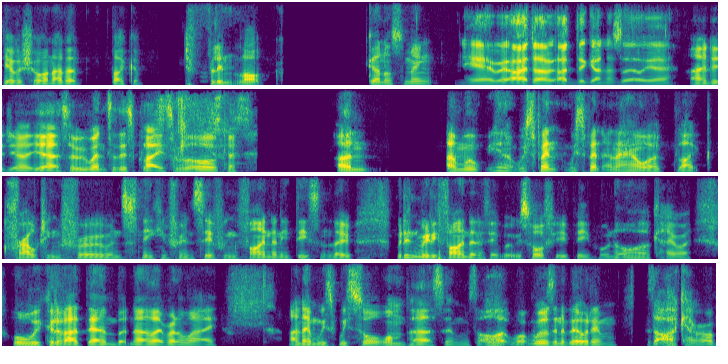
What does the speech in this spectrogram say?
the other Sean had a like a flintlock gun or something. yeah, but I had, a, I had the gun as well. Yeah. I did, yeah, yeah. So we went to this place, and we like, oh, okay, and and we, you know, we spent we spent an hour like crouching through and sneaking through and see if we can find any decent loot. We didn't really find anything, but we saw a few people, and oh, okay, right. Oh, we could have had them, but no, they run away. And then we we saw one person was like, oh, what Will's in a building. Was like, oh, okay, right,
